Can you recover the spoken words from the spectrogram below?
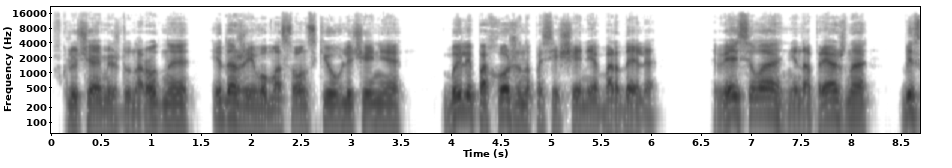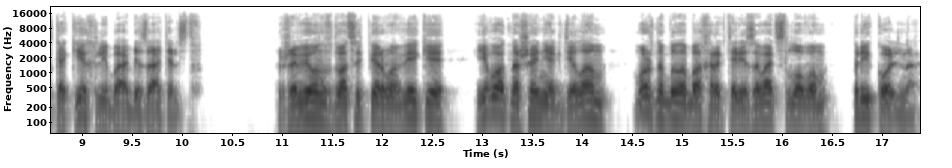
включая международные и даже его масонские увлечения, были похожи на посещение борделя. Весело, ненапряжно, без каких-либо обязательств. Живи он в 21 веке, его отношение к делам можно было бы охарактеризовать словом «прикольно».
